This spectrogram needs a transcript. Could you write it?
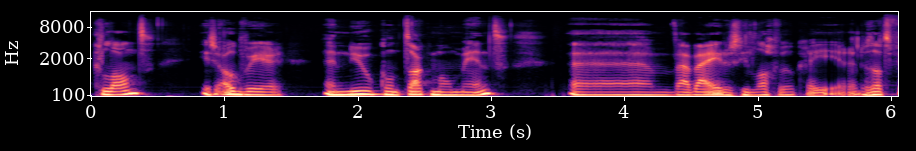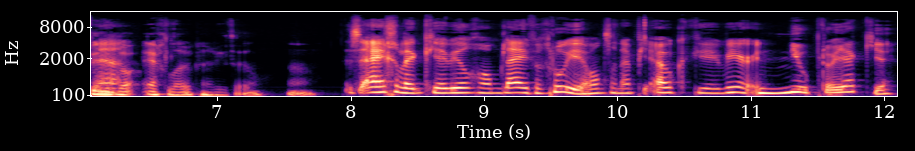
klant is ook weer een nieuw contactmoment. eh, waarbij je dus die lach wil creëren. Dus dat vind Ja. ik wel echt leuk aan retail. Ja. Dus eigenlijk, jij wil gewoon blijven groeien, want dan heb je elke keer weer een nieuw projectje.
